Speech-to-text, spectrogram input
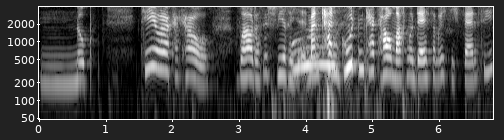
Nope. Tee oder Kakao? Wow, das ist schwierig. Man kann guten Kakao machen und der ist dann richtig fancy.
